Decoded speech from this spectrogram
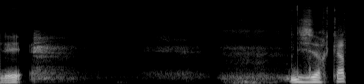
Il est 10h04.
